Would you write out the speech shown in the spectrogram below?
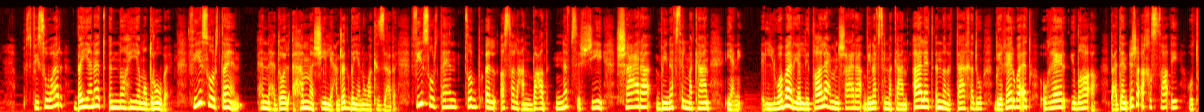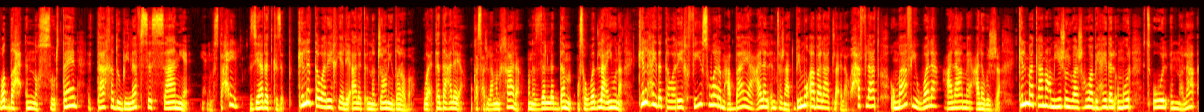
بس في صور بينت إنه هي مضروبة. في صورتين هن هدول أهم شيء اللي عن جد بينوها كذابة. في صورتين طبق الأصل عن بعض نفس الشيء شعرها بنفس المكان. يعني الوبر يلي طالع من شعرها بنفس المكان قالت إنهم اتاخدوا بغير وقت وغير إضاءة. بعدين اجى أخصائي وتوضح إنه الصورتين اتاخدوا بنفس الثانية. يعني مستحيل. زيادة كذب. كل التواريخ يلي قالت إنه جوني ضربها واعتدى عليها وكسر لها منخارها ونزل لها الدم وسود لها عيونها. كل هيدا التواريخ في صور معباية على الإنترنت بمقابلات لها وحفلات وما في ولا علامة على وجهها. كل ما كانوا عم يجوا يواجهوها بهيدا الأمور تقول إنه لا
